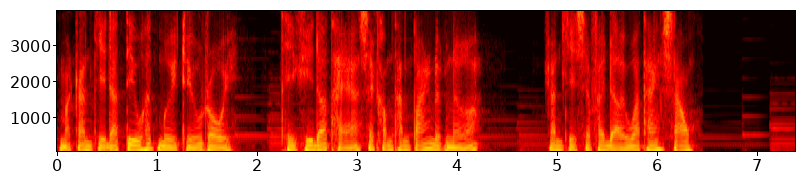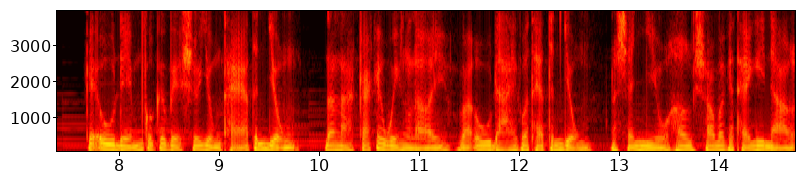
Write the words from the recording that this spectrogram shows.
mà các anh chị đã tiêu hết 10 triệu rồi, thì khi đó thẻ sẽ không thanh toán được nữa. Các anh chị sẽ phải đợi qua tháng sau. Cái ưu điểm của cái việc sử dụng thẻ tín dụng đó là các cái quyền lợi và ưu đãi của thẻ tín dụng nó sẽ nhiều hơn so với cái thẻ ghi nợ.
